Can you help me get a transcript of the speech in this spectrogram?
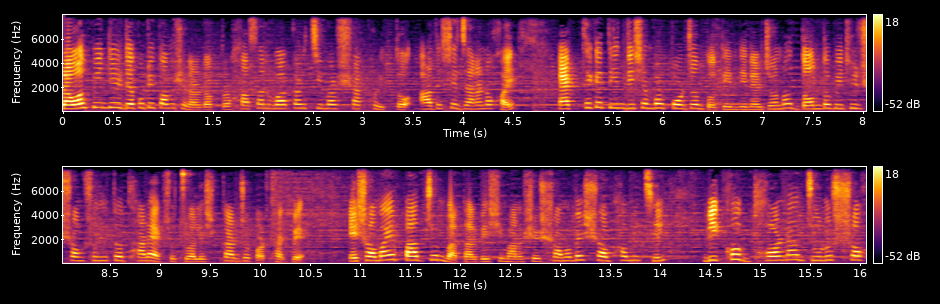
রাওয়ালপিন্ডির deputy commissioner doctor Hasan Waqar চিমার স্বাক্ষরিত আদেশে জানানো হয়, এক থেকে তিন ডিসেম্বর পর্যন্ত তিন দিনের জন্য দ্বন্দ্ববিধির সংশোধিত ধারা একশো চুয়াল্লিশ কার্যকর থাকবে। এ সময়ে পাঁচজন বা তার বেশি মানুষের সমাবেশ সভা মিছিল, বিক্ষোভ, ধর্ণা, জুলুস সহ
